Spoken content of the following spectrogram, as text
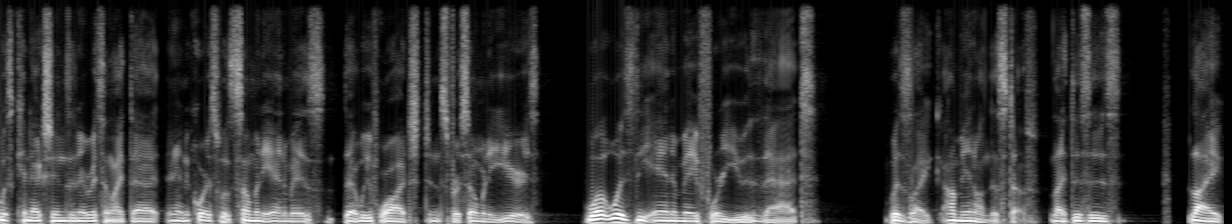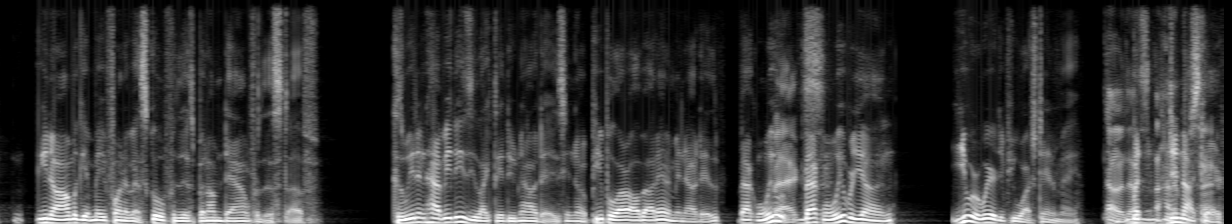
with connections and everything like that, and of course with so many animes that we've watched and for so many years, what was the anime for you that was like, I'm in on this stuff? Like this is like, you know, I'm gonna get made fun of at school for this, but I'm down for this stuff. Cause we didn't have it easy like they do nowadays. You know, people are all about anime nowadays. Back when we Facts. back when we were young, you were weird if you watched anime, oh but did not care.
